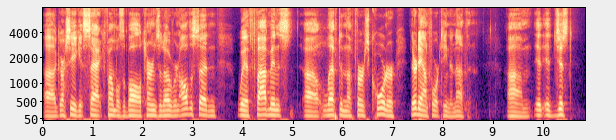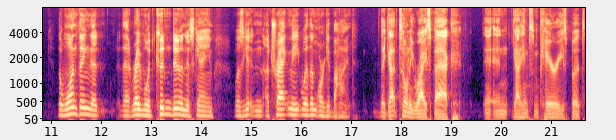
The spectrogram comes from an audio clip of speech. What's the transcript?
uh, Garcia gets sacked, fumbles the ball, turns it over, and all of a sudden, with five minutes uh, left in the first quarter, they're down 14 to nothing. Um, it, it just the one thing that that Ravenwood couldn't do in this game was getting a track meet with them or get behind. They got Tony Rice back and got him some carries, but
